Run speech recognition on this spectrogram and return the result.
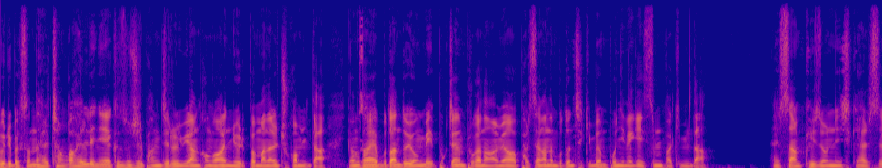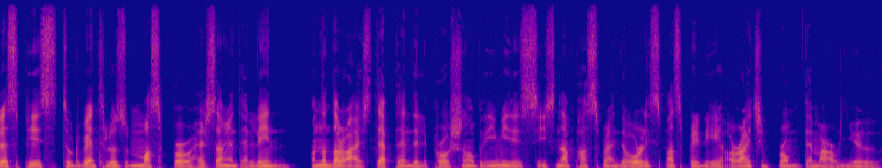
요리백서는 헬창과 헬린이의 근손실 방지를 위한 건강한 요리법만을 추구합니다. 영상의 무단 도용 및 복제는 불가능하며 발생하는 모든 책임은 본인에게 있음을 밝힙니다. 헬상 퀴즈 only health recipes to prevent loss of muscle for 헬상 and 헬린. Unauthorized depth and reproduction of the images is not possible and all responsibility arising from them are you.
